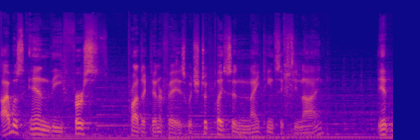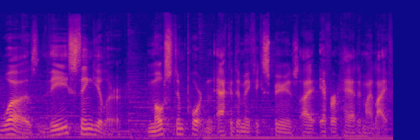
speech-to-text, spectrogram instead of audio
I was in the first Project Interphase, which took place in 1969. It was the singular, most important academic experience I ever had in my life.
